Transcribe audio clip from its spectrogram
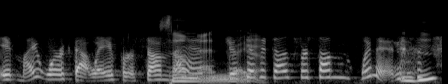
It might work that way for some, Some men, men, just right. as it does for some women. Mm-hmm.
